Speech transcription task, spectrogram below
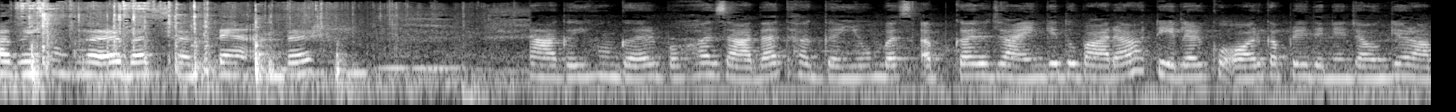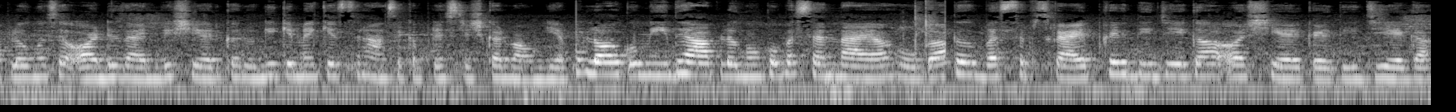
अभी घर बस चलते हैं अंदर। आ गई हूँ घर। बहुत ज़्यादा थक गई हूँ। बस अब कल जाएँगे दोबारा। टेलर को और कपड़े देने जाऊँगी और आप लोगों से और डिज़ाइन भी शेयर करूँगी कि मैं किस तरह से कपड़े स्टिच करवाऊँगी। अब ब्लॉग उम्मीद है आप लोगों को पसंद आया होगा। तो बस सब्सक्राइब कर दीजिएगा और शेयर कर दीजिएगा।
